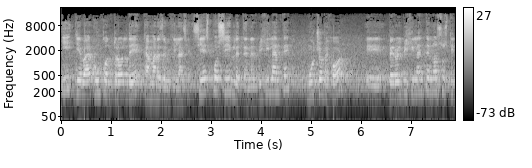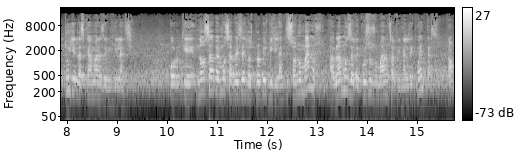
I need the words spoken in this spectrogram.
y llevar un control de cámaras de vigilancia. Si es posible tener vigilante, mucho mejor, eh, pero el vigilante no sustituye las cámaras de vigilancia porque no sabemos a veces los propios vigilantes son humanos. Hablamos de recursos humanos a final de cuentas, ¿no?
